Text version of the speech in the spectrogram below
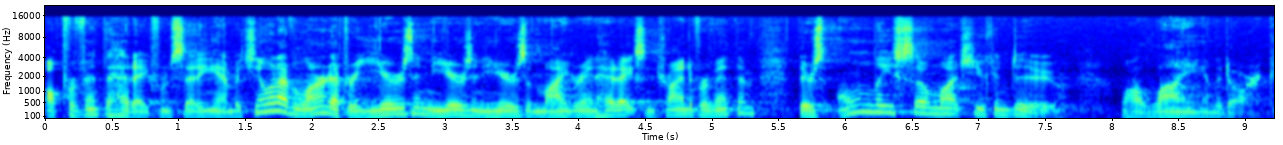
I'll prevent the headache from setting in. But you know what I've learned after years and years and years of migraine headaches and trying to prevent them? There's only so much you can do while lying in the dark.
